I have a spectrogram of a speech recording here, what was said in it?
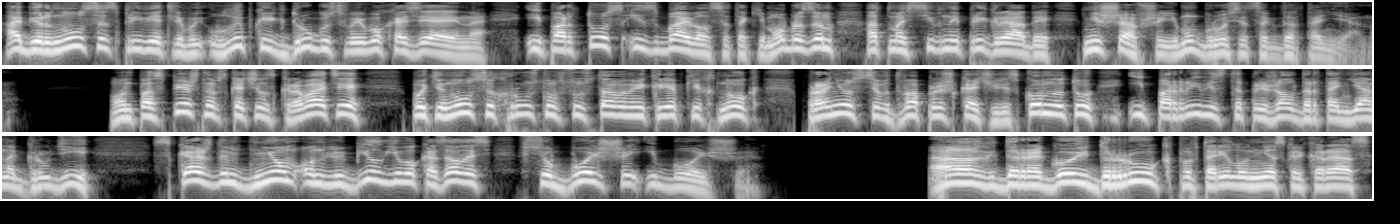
обернулся с приветливой улыбкой к другу своего хозяина, и Портос избавился таким образом от массивной преграды, мешавшей ему броситься к Д'Артаньяну. Он поспешно вскочил с кровати, потянулся, хрустнув суставами крепких ног, пронесся в два прыжка через комнату и порывисто прижал Д'Артаньяна к груди. С каждым днем он любил его, казалось, все больше и больше. «Ах, дорогой друг!» — повторил он несколько раз.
